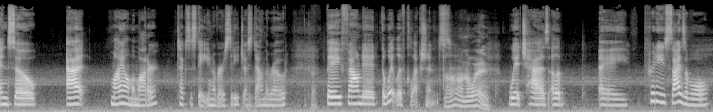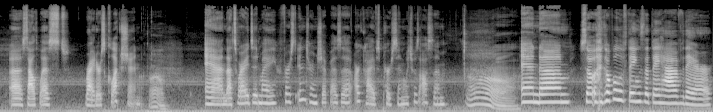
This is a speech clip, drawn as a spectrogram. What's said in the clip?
And so at my alma mater, Texas State University, just down the road, Okay. they founded the Wittliff Collections Oh no way. which has a a pretty sizable uh, Southwest writers collection, Wow. and that's where I did my first internship as an archives person, which was awesome. Oh. And um, so a couple of things that they have there.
